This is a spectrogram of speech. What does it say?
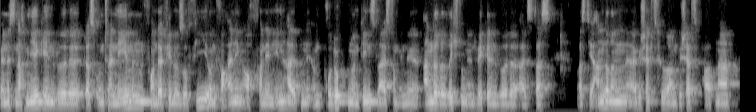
wenn es nach mir gehen würde, das Unternehmen von der Philosophie und vor allen Dingen auch von den Inhalten und Produkten und Dienstleistungen in eine andere Richtung entwickeln würde als das, was die anderen äh, Geschäftsführer und Geschäftspartner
